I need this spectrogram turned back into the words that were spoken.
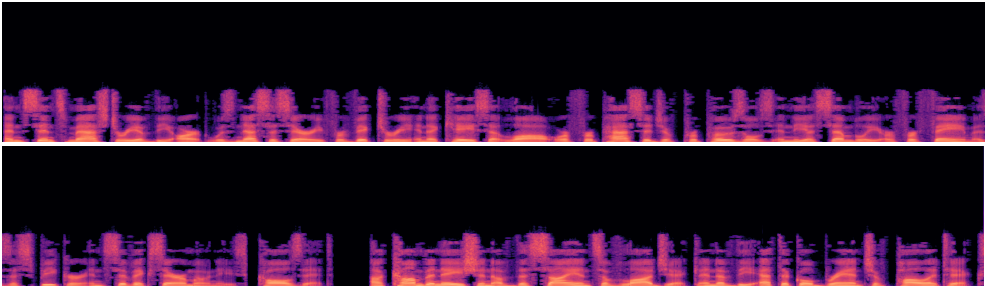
And since mastery of the art was necessary for victory in a case at law or for passage of proposals in the assembly or for fame as a speaker in civic ceremonies, calls it a combination of the science of logic and of the ethical branch of politics.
